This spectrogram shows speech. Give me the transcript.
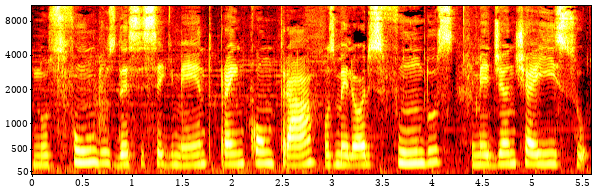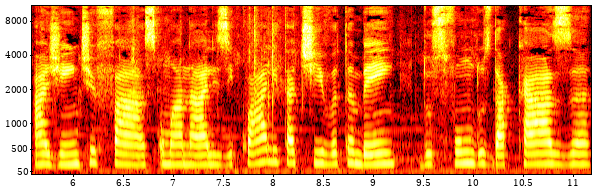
nos fundos desse segmento para encontrar os melhores fundos. Mediante a isso, a gente faz uma análise qualitativa também dos fundos da casa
